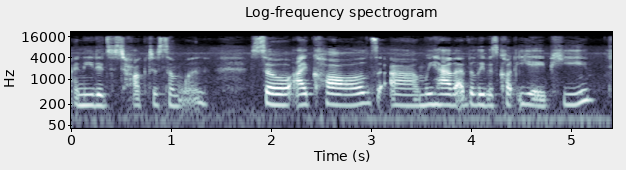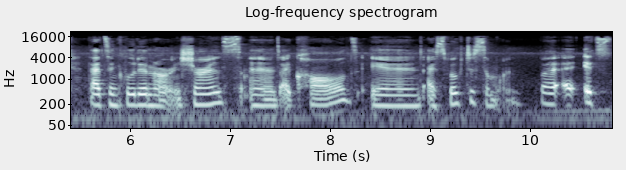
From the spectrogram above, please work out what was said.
I needed to talk to someone. So I called. Um, we have, I believe it's called EAP. That's included in our insurance. And I called and I spoke to someone. But it's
